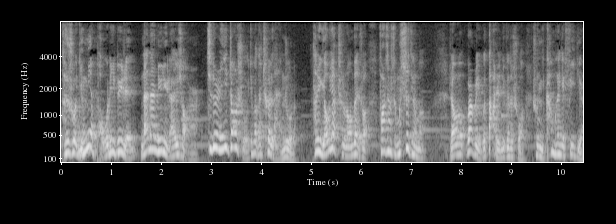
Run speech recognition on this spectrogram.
他就说，迎面跑过来一堆人，男男女女的，还有小孩。这堆人一张手就把他车拦住了。他就摇下车窗问说：“发生什么事情了吗？”然后外边有个大人就跟他说：“说你看不看见飞碟？”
